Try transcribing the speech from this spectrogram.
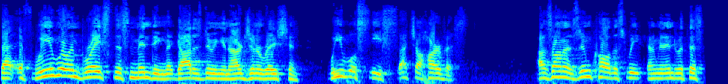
that if we will embrace this mending that God is doing in our generation, we will see such a harvest. I was on a Zoom call this week, and I'm going to end with this.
